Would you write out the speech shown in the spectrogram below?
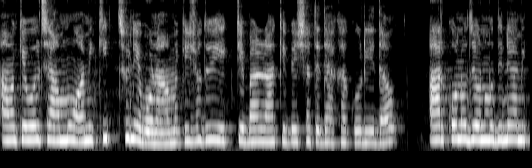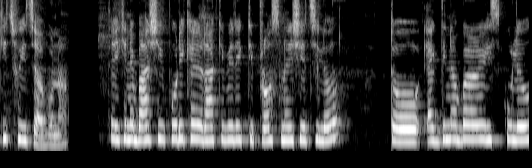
আমাকে বলছে, আম্মু, আমি কিচ্ছু নেব না, আমাকে শুধু একটিবার রাকিবের সাথে দেখা করিয়ে দাও। আর কোনো জন্মদিনে আমি কিছুই চাবো না। তো এখানে বার্ষিক পরীক্ষায় রাকিবের একটি প্রশ্ন এসেছিল। তো একদিন আবার স্কুলেও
